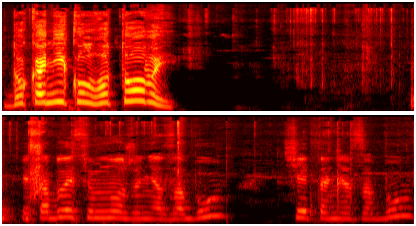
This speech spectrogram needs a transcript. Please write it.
До канікул готовий? І таблицю множення забув, читання забув,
